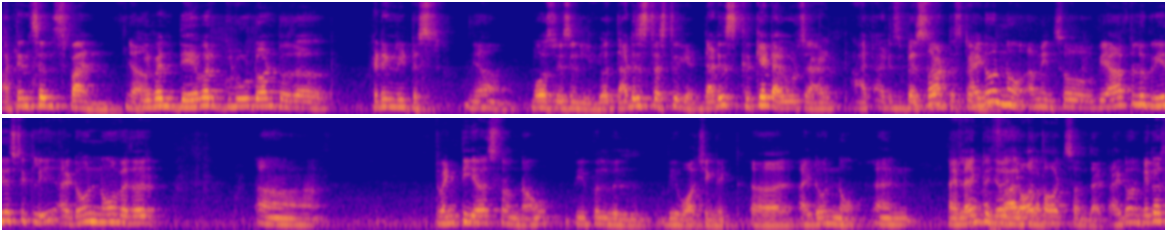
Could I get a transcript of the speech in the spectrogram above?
attention span, Yeah. even they were glued on to the Headingley test Yeah. most recently. But that is test cricket. That is cricket, I would say, at, at, at its best. not But test I don't know. I mean, so we have to look realistically. I don't know whether uh, 20 years from now people will be watching it. Uh, I don't know. And I'd like to hear your thought. thoughts on that. I don't know because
